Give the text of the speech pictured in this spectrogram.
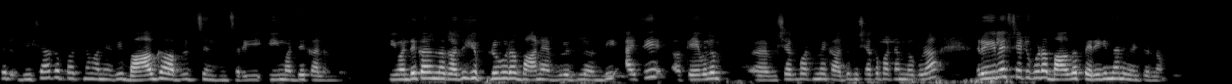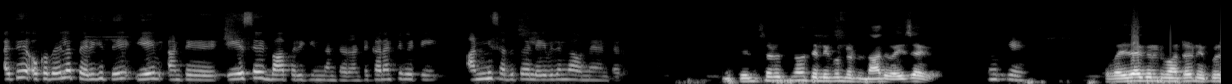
సార్ విశాఖపట్నం అనేది బాగా అభివృద్ధి చెందింది సార్ ఈ- ఈ మధ్య కాలంలో. ఈ మధ్య కాలంలో కాదు ఎప్పుడు కూడా బాగానే అభివృద్ధిలో ఉంది. అయితే కేవలం విశాఖపట్నమే కాదు విశాఖపట్నంలో కూడా రియల్ ఎస్టేట్ కూడా బాగా పెరిగిందని వింటున్నాం. అయితే ఒకవేళ పెరిగితే ఏ అంటే ఏ సైడ్ బాగా పెరిగింది అంటారు అంటే కనెక్టివిటీ అన్ని సదుపాయాలు ఏ విధంగా ఉన్నాయంటారు? తెలిసి అడుగుతున్నావు తెలియకుండా. నాది వైజాగ్. ఓకే. వైజాగ్ గురించి మాట్లాడడం ఎప్పుడు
